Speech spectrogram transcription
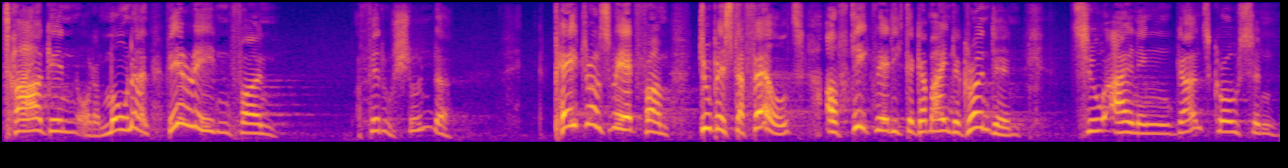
Tagen oder Monaten, wir reden von einer Viertelstunde. Petrus wird vom Du bist der Fels, auf dich werde ich die Gemeinde gründen, zu einem ganz großen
